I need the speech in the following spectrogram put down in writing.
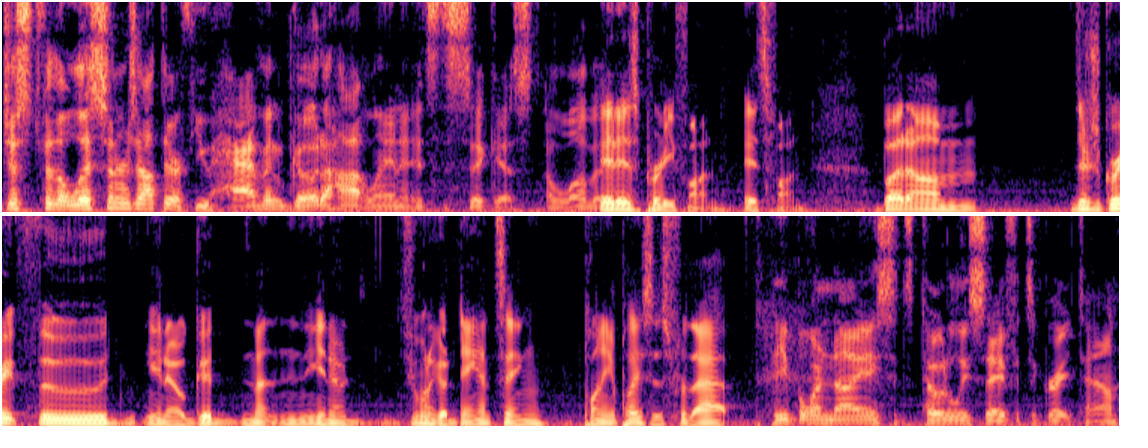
just for the listeners out there, if you haven't, go to Hot Atlanta. It's the sickest. I love it. It is pretty fun. It's fun, but um, there's great food. You know, good. You know, if you want to go dancing, plenty of places for that. People are nice. It's totally safe. It's a great town.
